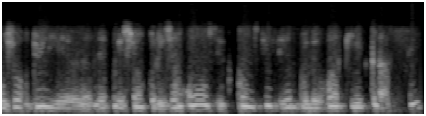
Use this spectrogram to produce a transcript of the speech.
Aujourd'hui, euh, l'impression que les gens ont, c'est comme si c'est un boulevard qui est tracé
